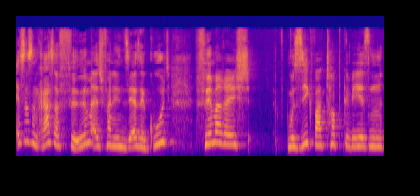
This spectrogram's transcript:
es ist ein krasser Film. Also ich fand ihn sehr, sehr gut. Filmerisch, Musik war top gewesen.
